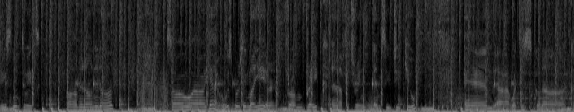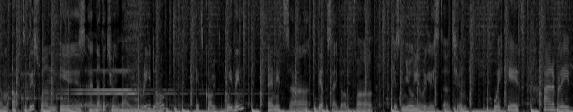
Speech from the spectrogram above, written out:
listening to it. On and on and on. So, uh, yeah, Whispers in My Ear from Break uh, featuring MCGQ. And uh, what is gonna come after this one is another tune by Rido. It's called Within, and it's uh, the other side of uh, his newly released uh, tune. Wicked. And I believe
